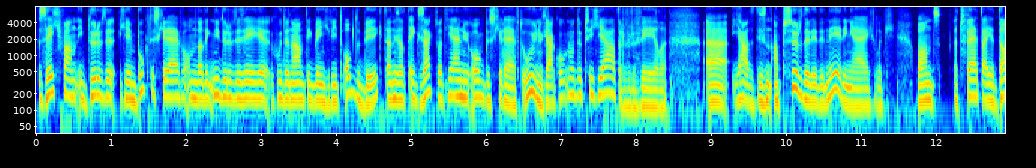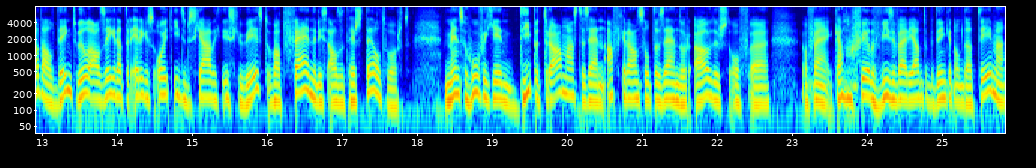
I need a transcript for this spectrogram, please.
zeg van ik durfde geen boek te schrijven omdat ik niet durfde zeggen goedenavond, ik ben Griet op de Beek, dan is dat exact wat jij nu ook beschrijft. Oei, nu ga ik ook nog de psychiater vervelen. Uh, ja, dat is een absurde redenering eigenlijk. Want het feit dat je dat al denkt, wil al zeggen dat er ergens ooit iets beschadigd is geweest, wat fijner is als het hersteld wordt. Mensen hoeven geen diepe trauma's te zijn, afgeranseld te zijn door ouders of uh, enfin, ik kan nog vele vieze varianten bedenken op dat thema,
